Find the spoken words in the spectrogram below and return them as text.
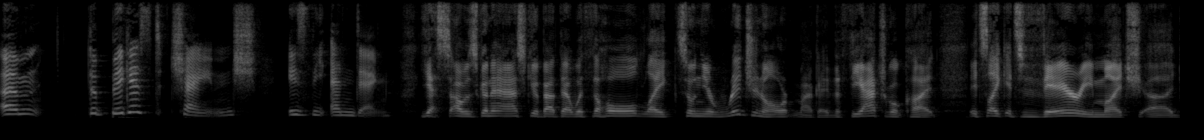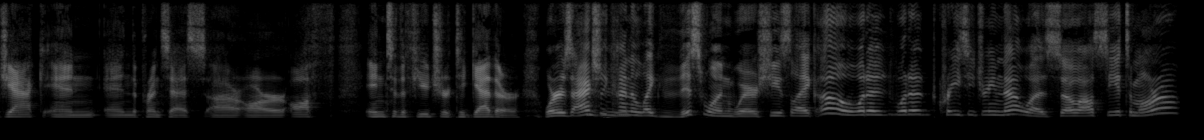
Um, the biggest change is the ending. Yes, I was going to ask you about that with the whole like so in the original or okay, the theatrical cut, it's like it's very much uh, Jack and and the princess are are off into the future together. Whereas I actually mm-hmm. kind of like this one where she's like, "Oh, what a what a crazy dream that was. So I'll see you tomorrow."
